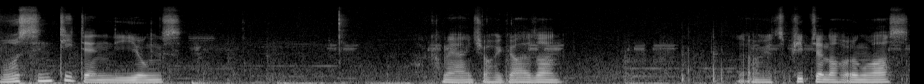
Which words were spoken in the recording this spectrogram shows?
wo sind die denn, die Jungs? Kann mir eigentlich auch egal sein. Ja, jetzt piept ja noch irgendwas.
